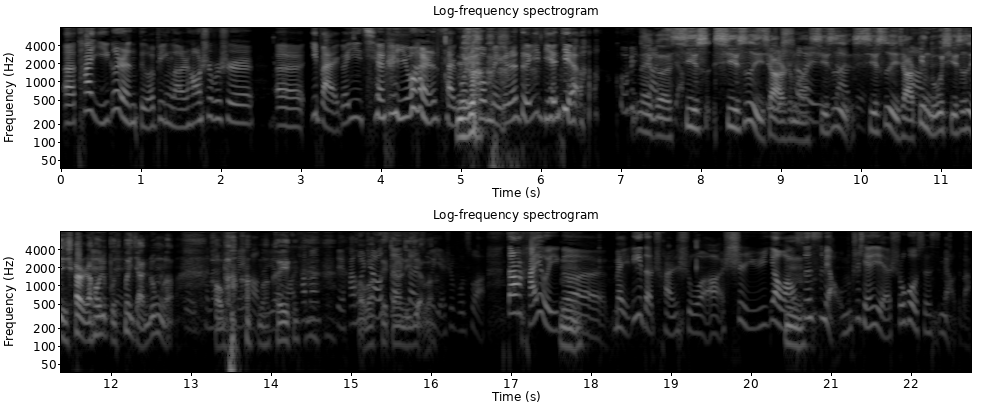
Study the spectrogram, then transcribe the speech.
呃，他一个人得病了，然后是不是？呃，一百个、一千个、一万人采过以后，每个人得一点点啊？那个稀释稀释一下是吗？稀释稀释一下病毒，稀释一下，然后就不那么严重了。好吧，我可以。他们对还会这样算算数也是不错。当然还有一个美丽的传说啊，是于药王孙思邈。我们之前也说过孙思邈，对吧？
